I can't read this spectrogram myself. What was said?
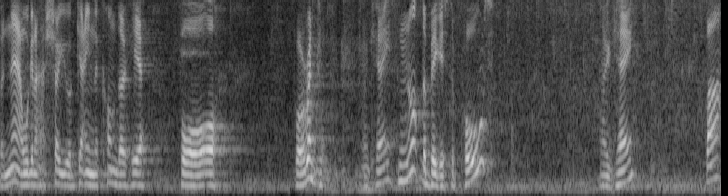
But now we're going to show you again the condo here for, for a rental. Okay, it's not the biggest of pools. Okay, but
